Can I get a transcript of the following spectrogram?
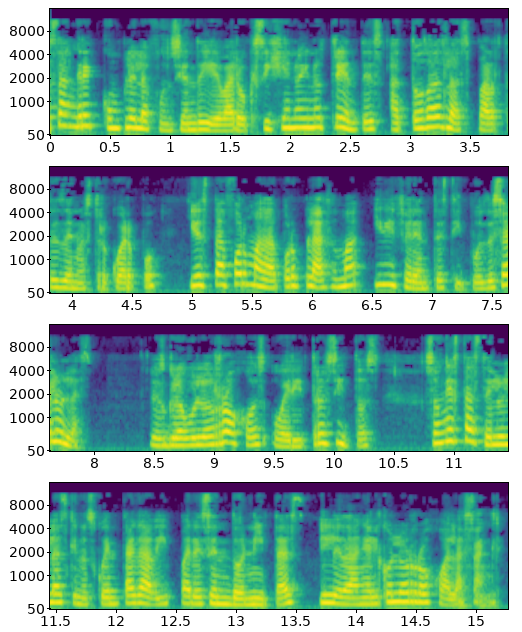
sangre cumple la función de llevar oxígeno y nutrientes a todas las partes de nuestro cuerpo y está formada por plasma y diferentes tipos de células. Los glóbulos rojos o eritrocitos son estas células que nos cuenta Gaby parecen donitas y le dan el color rojo a la sangre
